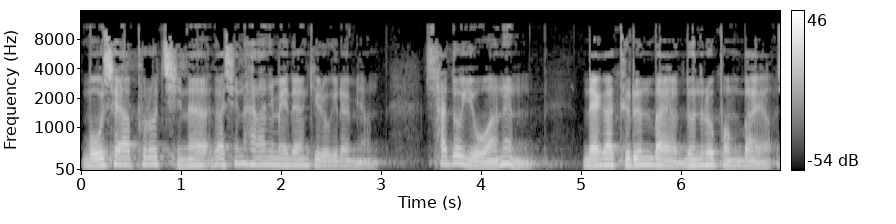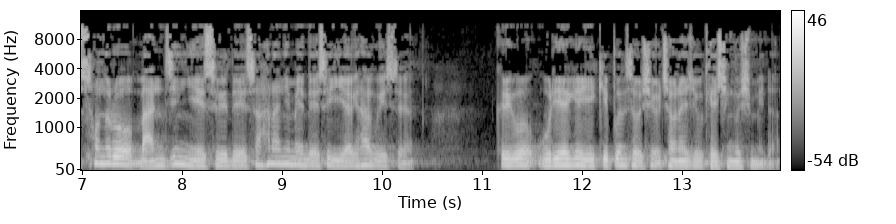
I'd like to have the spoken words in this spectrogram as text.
모세 앞으로 지나가신 하나님에 대한 기록이라면 사도 요한은 내가 들은 바요, 눈으로 본 바요, 손으로 만진 예수에 대해서 하나님에 대해서 이야기를 하고 있어요. 그리고 우리에게 이 기쁜 소식을 전해주고 계신 것입니다.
